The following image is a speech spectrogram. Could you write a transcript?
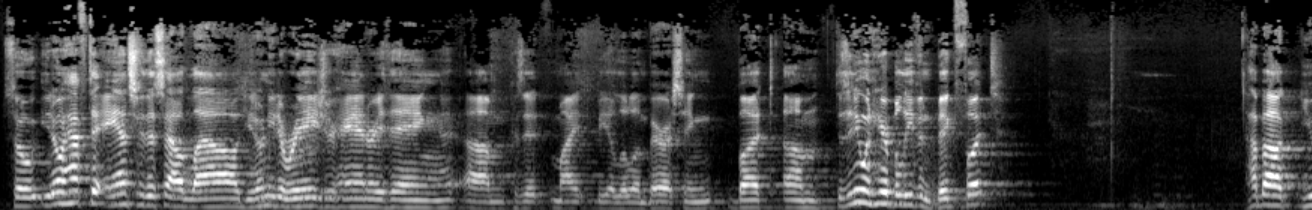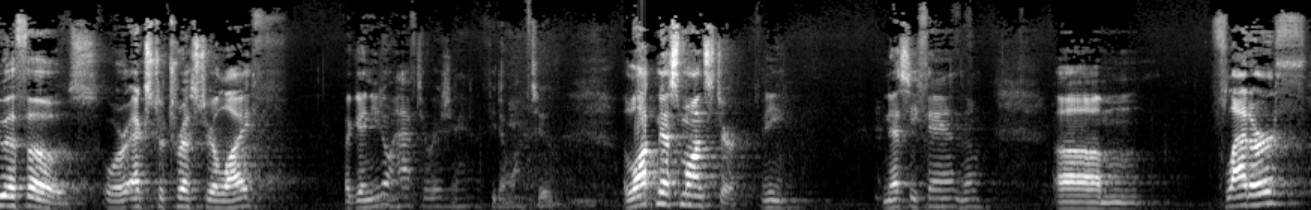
so you don't have to answer this out loud. You don't need to raise your hand or anything because um, it might be a little embarrassing. But um, does anyone here believe in Bigfoot? How about UFOs or extraterrestrial life? Again, you don't have to raise your hand if you don't want to. The Loch Ness Monster. Any Nessie fans? No? Um, flat Earth?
